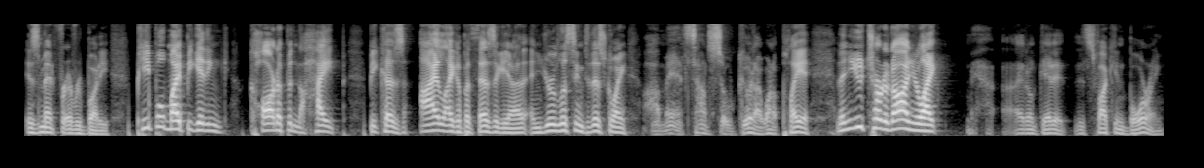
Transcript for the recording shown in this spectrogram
is meant for everybody. People might be getting caught up in the hype because I like a Bethesda game and you're listening to this going, oh man, it sounds so good. I want to play it. And then you turn it on, you're like, I don't get it. It's fucking boring.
